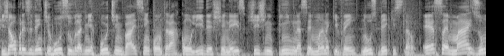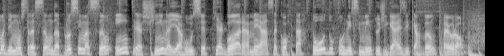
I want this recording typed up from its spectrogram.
E já o presidente russo Vladimir Putin vai se encontrar com o líder chinês Xi Jinping na semana que vem no Uzbequistão. Essa é mais uma demonstração da aproximação entre a China e a Rússia, que agora ameaça cortar todo o fornecimento de gás e carvão para a Europa.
